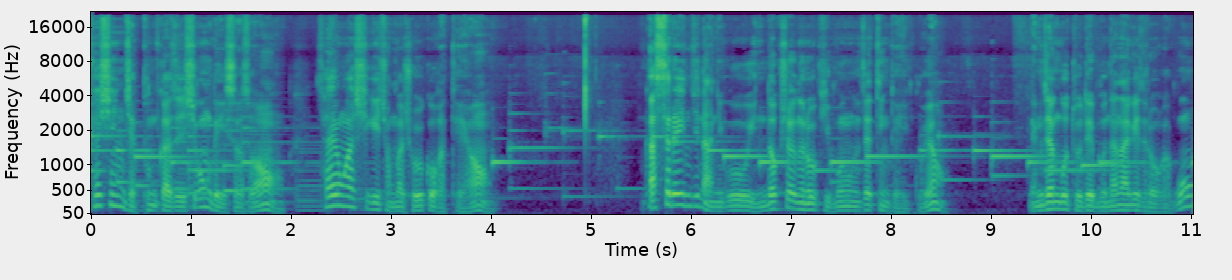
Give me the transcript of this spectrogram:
최신 제품까지 시공돼 있어서 사용하시기 정말 좋을 것 같아요. 가스레인지는 아니고 인덕션으로 기본 세팅되어 있고요. 냉장고 두 대 무난하게 들어가고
